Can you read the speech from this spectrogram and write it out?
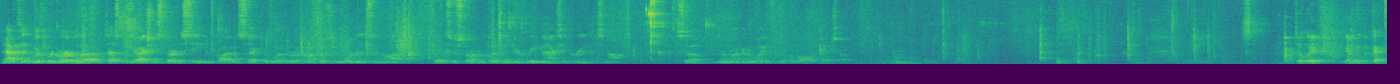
And after, with regard to lateral testing, you're actually starting to see in the private sector whether or not there's an ordinance or not. Folks are starting to put them in their REMAX agreements now. So they're not gonna wait for the law to catch up. Do if, I mean, we've got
